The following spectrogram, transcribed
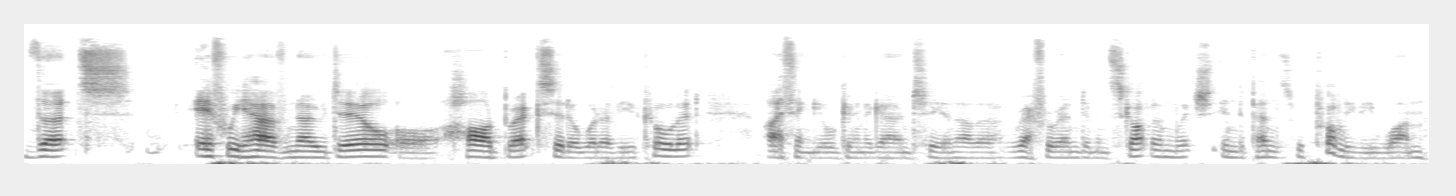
That if we have no deal or hard Brexit or whatever you call it, I think you're going to go and see another referendum in Scotland, which independence would probably be won.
